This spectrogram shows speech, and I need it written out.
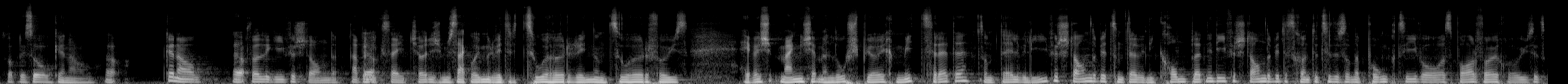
So ein so. Genau. Ja. Genau. Ja. Völlig einverstanden. Aber ja. wie gesagt, schön ist, wir sagen auch immer wieder Zuhörerinnen und Zuhörer von uns, hey, weißt, manchmal hat man Lust, bei euch mitzureden, zum Teil, weil ich einverstanden bin, zum Teil, weil ich komplett nicht einverstanden bin. Das könnte jetzt wieder so ein Punkt sein, wo ein paar von euch, die uns jetzt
